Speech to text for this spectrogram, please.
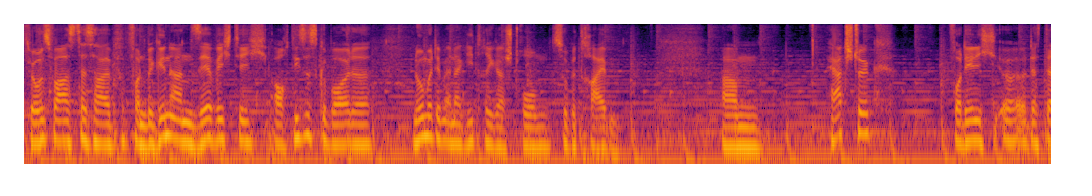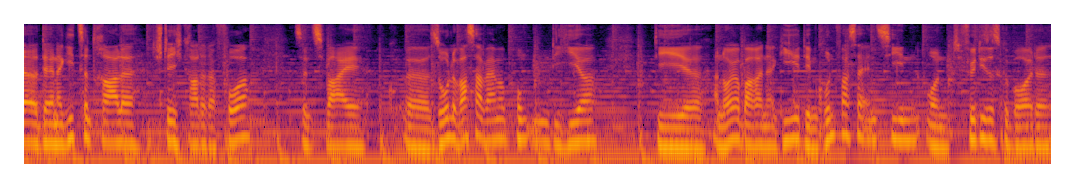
Für uns war es deshalb von Beginn an sehr wichtig, auch dieses Gebäude nur mit dem Energieträger Strom zu betreiben. Ähm, Herzstück vor denen ich, äh, der, der Energiezentrale stehe ich gerade davor, sind zwei äh, Sohle-Wasserwärmepumpen, die hier die erneuerbare Energie dem Grundwasser entziehen und für dieses Gebäude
